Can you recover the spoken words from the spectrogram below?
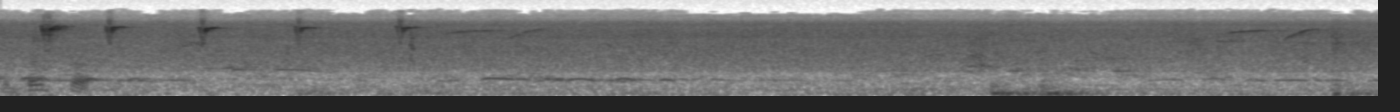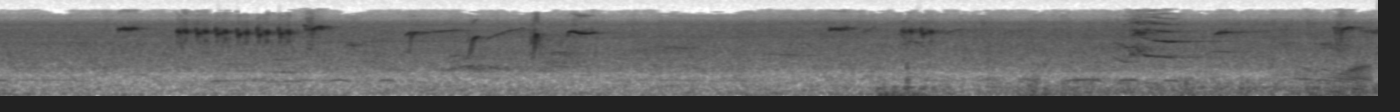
The biscuit. Another one.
